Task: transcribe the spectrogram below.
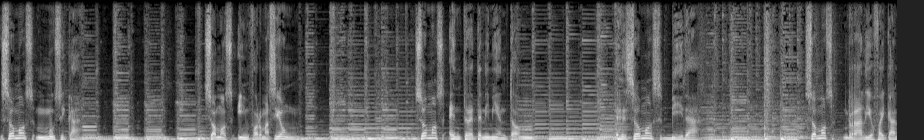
Somos música. Somos información. Somos entretenimiento. Somos vida. Somos Radio Faicán.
